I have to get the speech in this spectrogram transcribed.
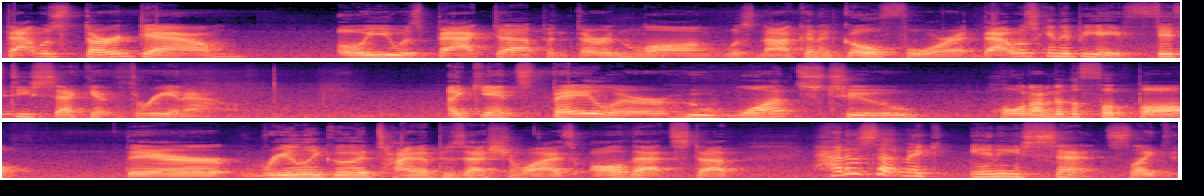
That was third down. OU was backed up and third and long, was not going to go for it. That was going to be a 50 second three and out against Baylor, who wants to hold onto the football. They're really good time of possession wise, all that stuff. How does that make any sense? Like,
